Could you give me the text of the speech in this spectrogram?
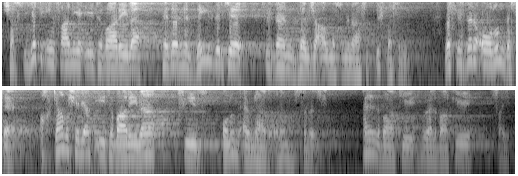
şahsiyet-i insaniye itibarıyla pederiniz değildir ki sizden zevce alması münasip düşmesin. Ve sizlere oğlum dese ahkam-ı şeriat itibarıyla siz onun evladı olamazsınız. El-Baki huvel-Baki sayık.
